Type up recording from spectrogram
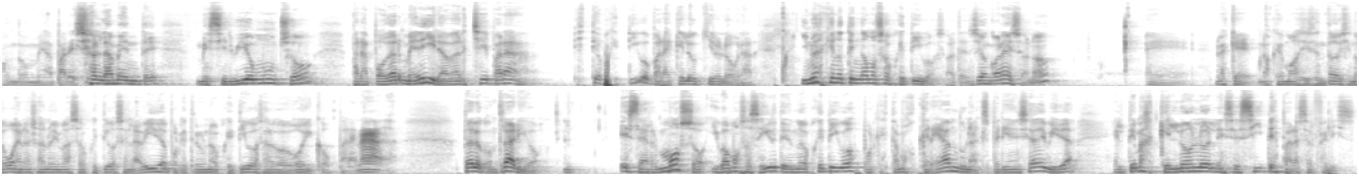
cuando me apareció en la mente, me sirvió mucho para poder medir, a ver, che, para este objetivo, ¿para qué lo quiero lograr? Y no es que no tengamos objetivos, atención con eso, ¿no? Eh, no es que nos quedemos así sentados diciendo, bueno, ya no hay más objetivos en la vida porque tener un objetivo es algo egoico, para nada. Todo lo contrario, es hermoso y vamos a seguir teniendo objetivos porque estamos creando una experiencia de vida. El tema es que no lo necesites para ser feliz.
